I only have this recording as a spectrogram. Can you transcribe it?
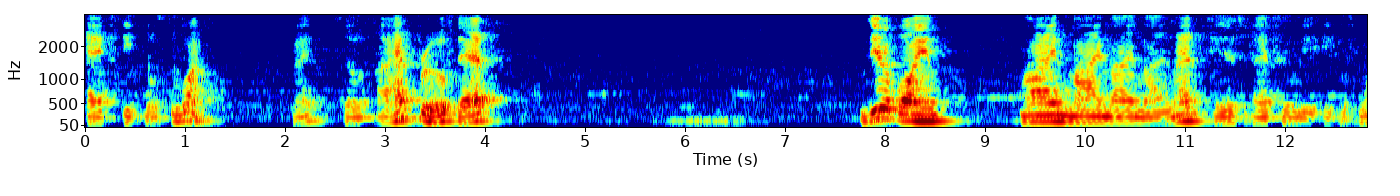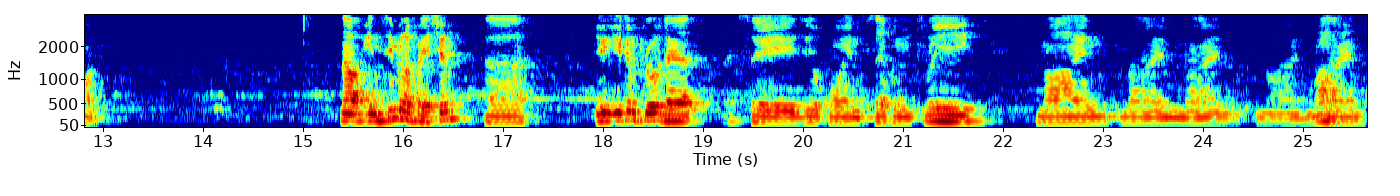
x equals to 1 right? So I have proved that 0 0.99999 is actually equals to 1 now in similar fashion uh, you, you can prove that let's say 0 0.739999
